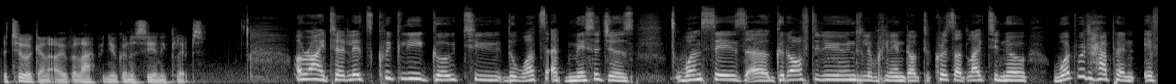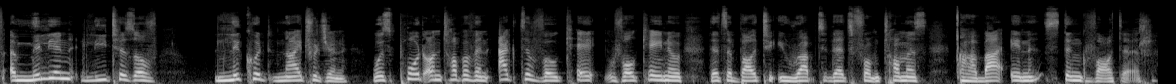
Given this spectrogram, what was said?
the two are going to overlap and you're going to see an eclipse. All right, uh, let's quickly go to the WhatsApp messages. One says, uh, Good afternoon, Lebogile and Dr. Chris. I'd like to know what would happen if a million liters of liquid nitrogen was poured on top of an active volca- volcano that's about to erupt. That's from Thomas Kaba in Stinkwater.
